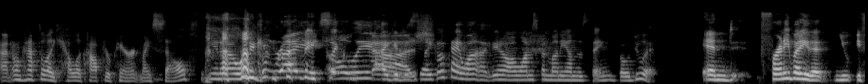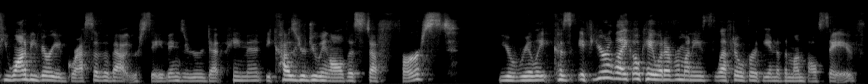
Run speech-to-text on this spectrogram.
I don't have to like helicopter parent myself, you know, like, right. Oh, basically oh, I could just like, okay, I want, you know, I want to spend money on this thing, go do it. And for anybody that you, if you want to be very aggressive about your savings or your debt payment, because you're doing all this stuff first, you're really, because if you're like, okay, whatever money's left over at the end of the month, I'll save,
